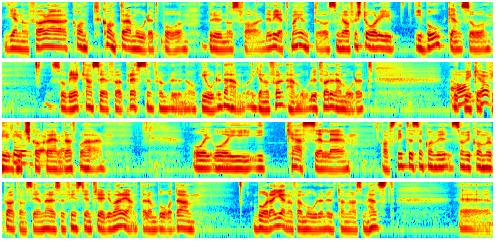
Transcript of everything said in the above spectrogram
genomföra kont kontramordet på Brunos far. Det vet man ju inte. Och som jag förstår i, i boken så, så vek han sig för pressen från Bruno och gjorde det här, genomförde det här mordet, utförde det här mordet. Ja, vilket Hitchcock har ändrat på här. Och, och i, i Castle-avsnittet som, kom vi, som vi kommer att prata om senare så finns det ju en tredje variant där de båda, båda genomför morden utan några som helst eh,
